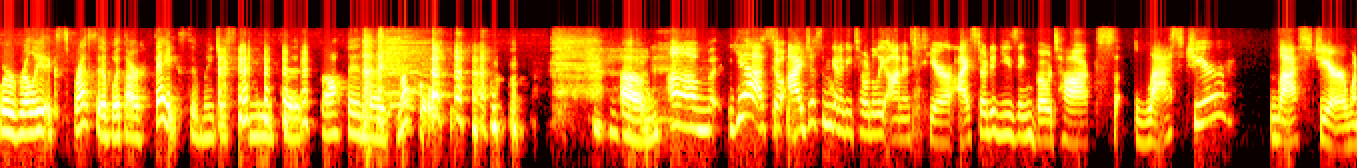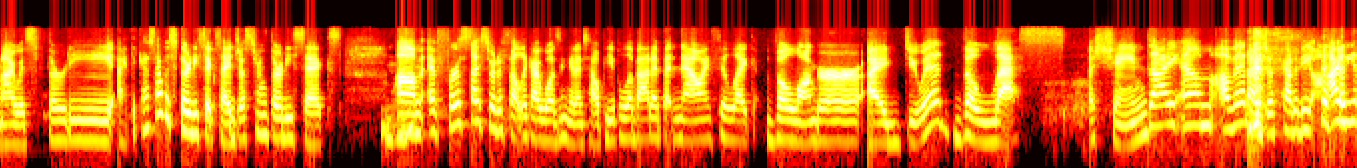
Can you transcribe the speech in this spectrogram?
we're really expressive with our face and we just need to soften those muscles. um, um, yeah, so I just am going to be totally honest here. I started using Botox last year. Last year, when I was 30, I think I I was 36. I had just turned 36. Mm-hmm. Um, at first, I sort of felt like I wasn't going to tell people about it, but now I feel like the longer I do it, the less ashamed I am of it. I just got to be. I mean,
